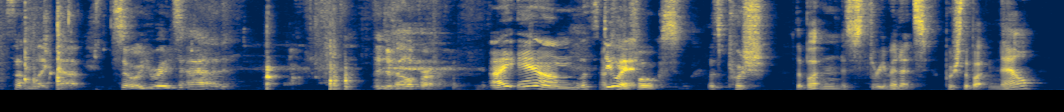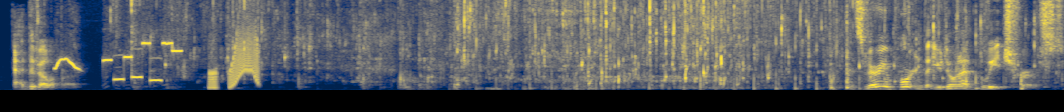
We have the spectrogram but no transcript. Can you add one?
Something like that. So, are you ready to add the developer? I am. Let's do it. okay, it. folks, let's push the button. It's three minutes. Push the button now. Add developer. It's very important that you don't add bleach first.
